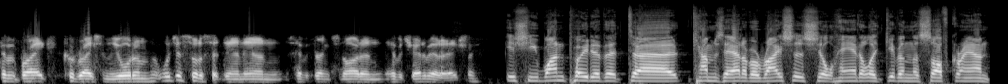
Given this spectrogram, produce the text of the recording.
have a break, could race in the autumn. We'll just sort of sit down now and have a drink tonight and have a chat about it. Actually, is she one Peter that uh, comes out of her races? She'll handle it, given the soft ground.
